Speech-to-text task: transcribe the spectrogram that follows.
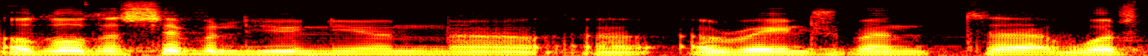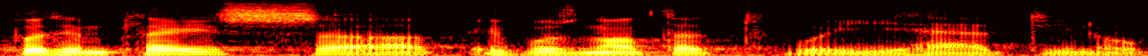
although the civil union uh, uh, arrangement uh, was put in place, uh, it was not that we had, you know,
